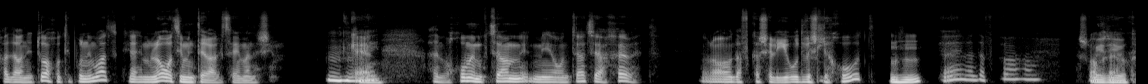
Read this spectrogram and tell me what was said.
חדר ניתוח או טיפול נמרץ, כי הם לא רוצים אינטראקציה עם אנשים. מהמם. כן, אז הם בחרו ממקצוע מ- מאוריינטציה אחרת. לא דווקא של ייעוד ושליחות, כן, דווקא משהו אחר. בדיוק,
